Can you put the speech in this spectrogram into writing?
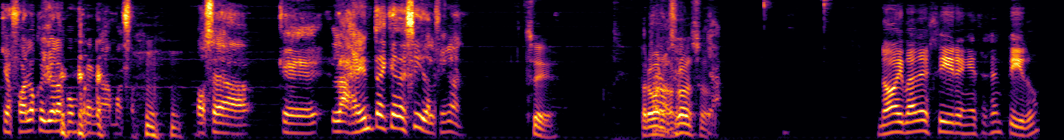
que fue lo que yo la compré en Amazon. o sea, que la gente es que decide al final. Sí. Pero bueno, Ronzo. No, iba a decir en ese sentido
